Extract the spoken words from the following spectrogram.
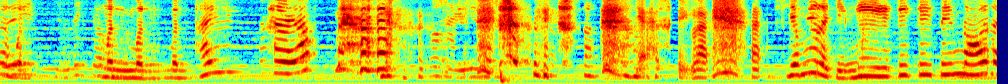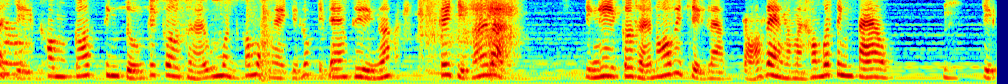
Mình mình mình mình thấy hay lắm. Dạ tuyệt vời. À, giống như là chị nghe cái cái tiếng nói là chị không có tin tưởng cái cơ thể của mình. Có một ngày chị lúc chị đang thiền á cái chị nói là chị nghe cơ thể nói với chị là rõ ràng là mày không có tin tao. Ừ. chị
